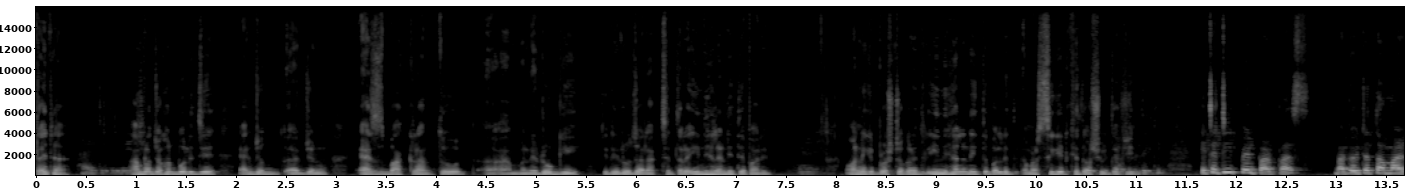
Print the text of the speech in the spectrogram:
তাই না? হ্যাঁ। আমরা যখন বলি যে একজন একজন অ্যাজমাক্রান্ত মানে রোগী যিনি রোজা রাখছেন তারা ইনহেলার নিতে পারেন। হ্যাঁ। অনেকে প্রশ্ন করেন ইনহেলার নিতে পারলে আমার সিগারেট খেতে অসুবিধা কি? এটা ট্রিটমেন্ট পারপাস বাট ওইটা তো আমার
